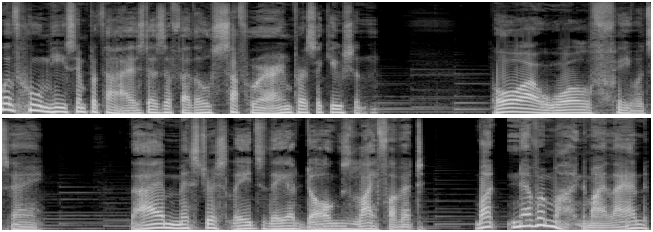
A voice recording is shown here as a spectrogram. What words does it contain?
with whom he sympathized as a fellow sufferer in persecution. Poor wolf, he would say, thy mistress leads thee a dog's life of it. But never mind, my lad.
